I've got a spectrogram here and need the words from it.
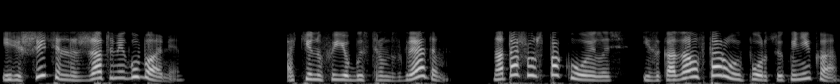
и решительно сжатыми губами. Окинув ее быстрым взглядом, Наташа успокоилась и заказала вторую порцию коньяка.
